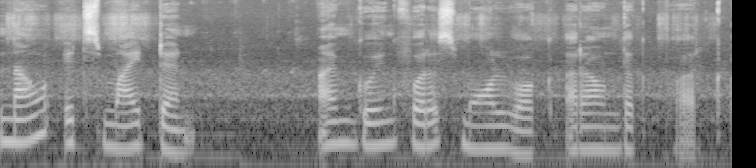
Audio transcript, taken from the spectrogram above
Now it's my turn. I'm going for a small walk around the park.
